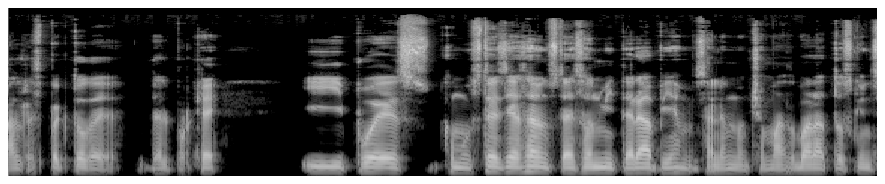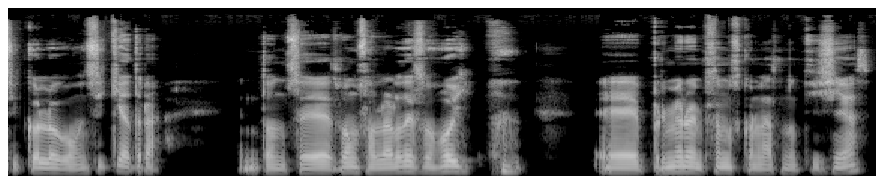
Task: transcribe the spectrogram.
al respecto de, del por qué. Y pues, como ustedes ya saben, ustedes son mi terapia, me salen mucho más baratos que un psicólogo o un psiquiatra. Entonces vamos a hablar de eso hoy. eh, primero empezamos con las noticias.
